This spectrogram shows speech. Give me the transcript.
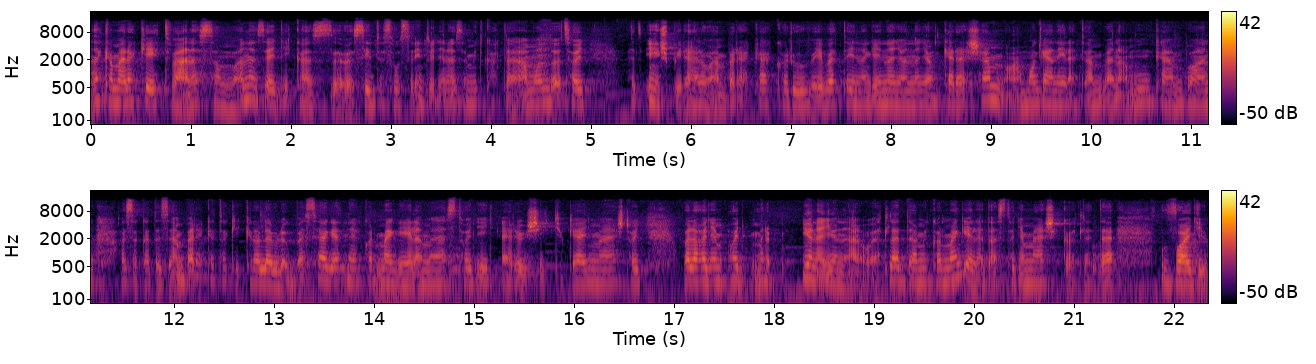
Nekem erre két válaszom van. Az egyik az szinte szó szerint ugyanez, amit Kata elmondott, hogy hát inspiráló emberekkel körülvéve tényleg én nagyon-nagyon keresem a magánéletemben, a munkámban azokat az embereket, akikkel leülök beszélgetni, akkor megélem ezt, hogy így erősítjük egymást, hogy valahogy, hogy, mert jön egy önálló ötlet, de amikor megéled azt, hogy a másik ötlete vagy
